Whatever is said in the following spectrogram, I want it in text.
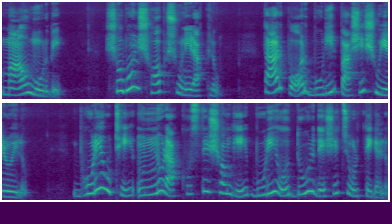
মাও মরবে। শোভন সব শুনে রাখল। তারপর বুড়ির পাশে শুয়ে রইল। ভোরে উঠে অন্য রাক্ষসদের সঙ্গে বুড়িও দূর দেশে চড়তে গেল।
